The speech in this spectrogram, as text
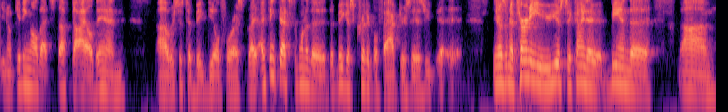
you know getting all that stuff dialed in was just a big deal for us. But I, I, think that's one of the, the biggest critical factors is you, you know, as an attorney, you're used to kind of being the, um,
